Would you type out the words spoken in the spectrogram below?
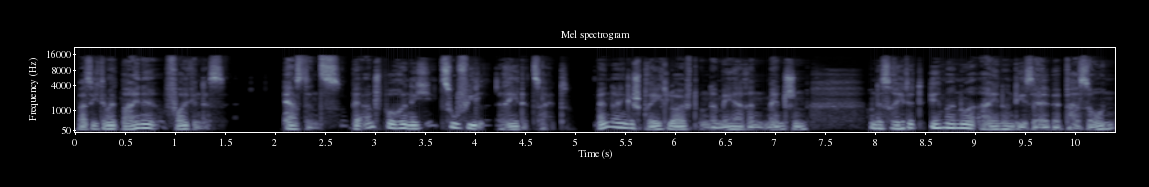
Was ich damit meine, folgendes. Erstens, beanspruche nicht zu viel Redezeit. Wenn ein Gespräch läuft unter mehreren Menschen und es redet immer nur ein und dieselbe Person,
